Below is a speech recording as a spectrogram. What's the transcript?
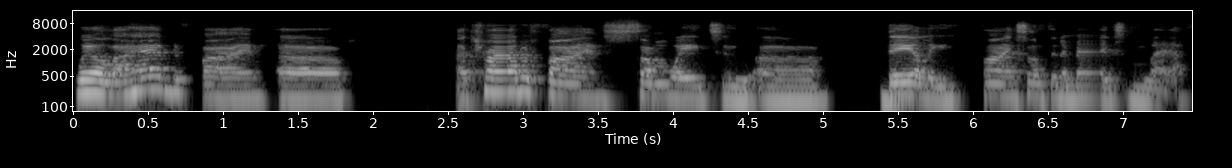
well i had to find uh, i tried to find some way to uh, daily find something that makes me laugh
